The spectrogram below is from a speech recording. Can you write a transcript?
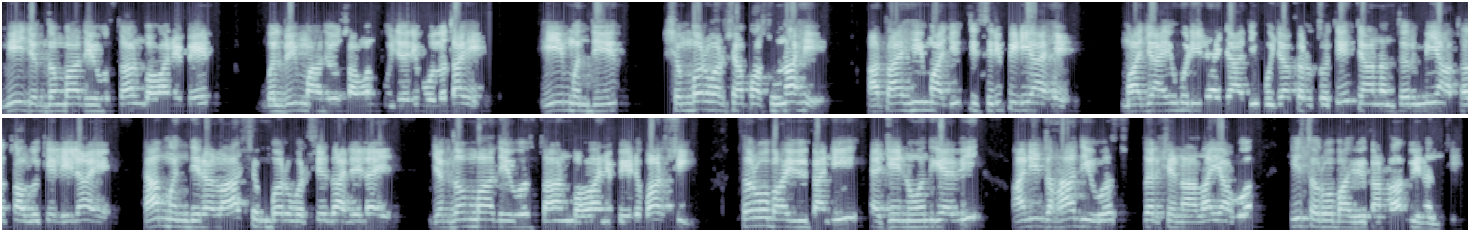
मी जगदंबा देवस्थान भवानीपेठ बलभीम महादेव सावंत पुजारी बोलत आहे. ही मंदिर शंभर वर्षापासून आहे. आता ही माझी तिसरी पिढी आहे. माझे आई वडील ह्याच्या आधी पूजा करत होते. त्यानंतर मी आता चालू केलेला आहे. ह्या मंदिराला शंभर वर्षे झालेलं आहे. जगदंबा देवस्थान भवानी पेठ बार्शी. सर्व भाविकांनी याची नोंद घ्यावी आणि दहा दिवस दर्शनाला यावं ही सर्व भाविकांना विनंती.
